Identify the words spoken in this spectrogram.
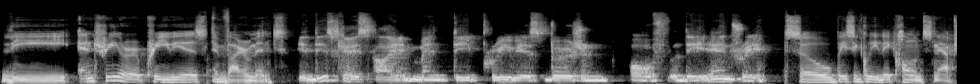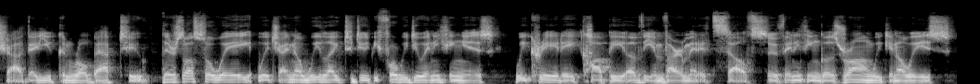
the entry or a previous environment? In this case, I meant the previous version of the entry. So basically, they call them snapshot that you can roll back to. There's also a way, which I know we like to do before we do anything, is we create a copy of the environment itself. So if anything goes wrong, we can always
